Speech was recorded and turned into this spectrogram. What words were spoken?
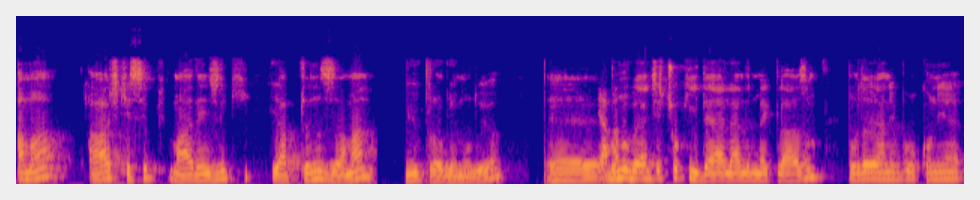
Ama ağaç kesip madencilik yaptığınız zaman büyük problem oluyor. Ee, ya, bunu bence çok iyi değerlendirmek lazım. Burada yani bu konuya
